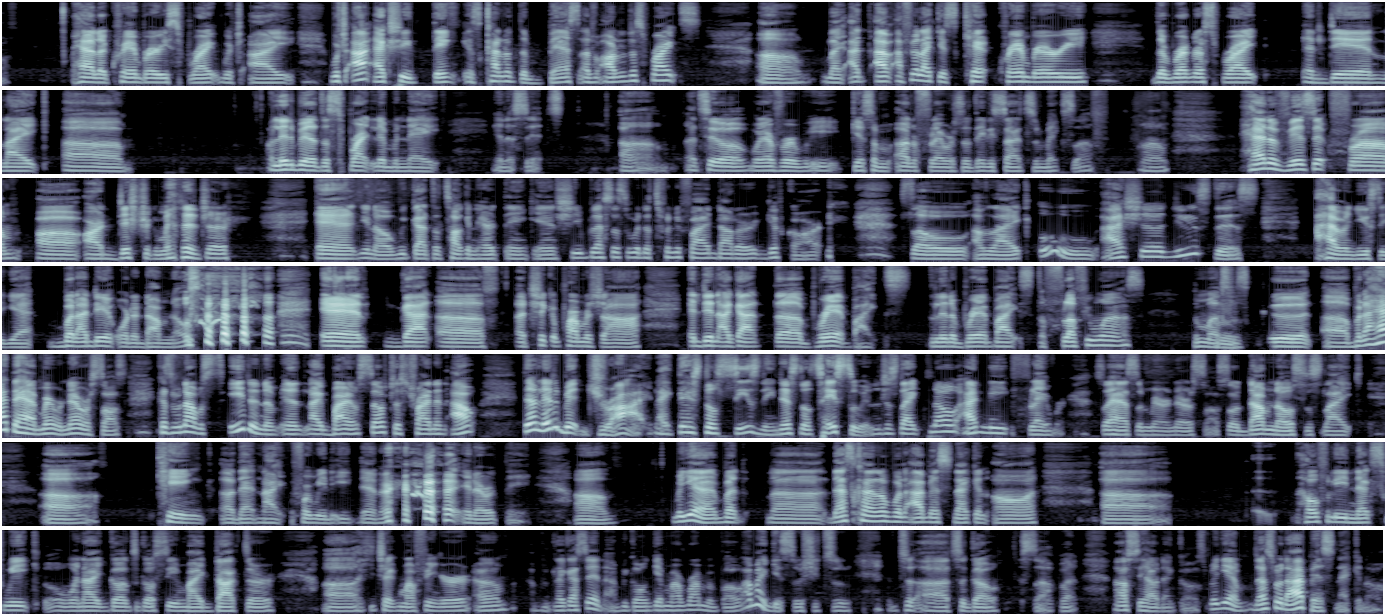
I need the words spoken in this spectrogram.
had a cranberry sprite which i which i actually think is kind of the best of all of the sprites. Um like i i, I feel like it's cranberry the regular sprite and then like um a little bit of the sprite lemonade in a sense. Um until whenever we get some other flavors that they decide to mix stuff um had a visit from uh our district manager and you know we got to talking and everything and she blessed us with a $25 gift card. So i'm like ooh i should use this. I haven't used it yet but i did order domino's and got uh, a chicken parmesan and then i got the bread bites the little bread bites the fluffy ones. The must mm. was good. Uh, but I had to have marinara sauce because when I was eating them and like by himself, just trying it out, they're a little bit dry. Like there's no seasoning, there's no taste to it. And just like, no, I need flavor. So I had some marinara sauce. So Domino's was like uh king uh, that night for me to eat dinner and everything. Um but yeah, but uh that's kind of what I've been snacking on. Uh hopefully next week when I go to go see my doctor, uh he checked my finger. Um like I said, I'll be going to get my ramen bowl. I might get sushi too to uh to go stuff, but I'll see how that goes. But yeah, that's what I've been snacking on.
